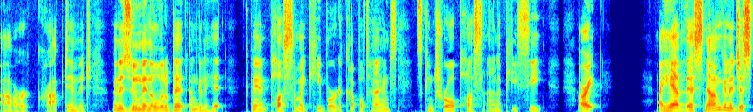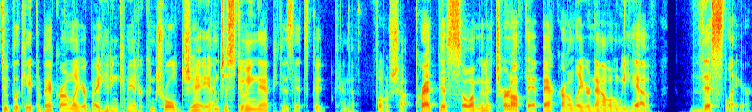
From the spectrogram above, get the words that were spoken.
our cropped image. I'm going to zoom in a little bit. I'm going to hit Command plus on my keyboard a couple times. It's Control plus on a PC. All right, I have this. Now I'm going to just duplicate the background layer by hitting Command or Control J. I'm just doing that because that's good kind of Photoshop practice. So I'm going to turn off that background layer now and we have this layer.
